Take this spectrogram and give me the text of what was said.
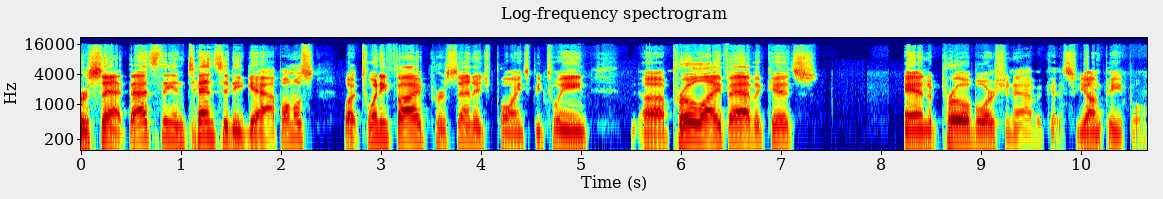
percent. That's the intensity gap. Almost what 25 percentage points between uh, pro-life advocates and pro-abortion advocates, young people.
